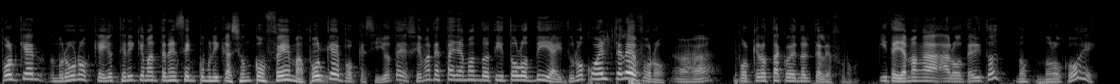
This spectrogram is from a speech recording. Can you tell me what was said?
Porque, número uno, que ellos tienen que mantenerse en comunicación con FEMA. ¿Por Sí. qué? Porque si yo te, FEMA te está llamando a ti todos los días y tú no coges el teléfono, Ajá. ¿por qué no estás cogiendo el teléfono? Y te llaman a- al hotel y todo, no, no lo coges.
